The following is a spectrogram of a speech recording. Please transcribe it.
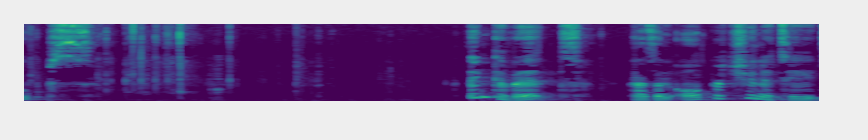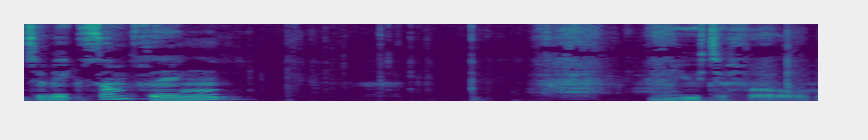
oops, think of it as an opportunity to make something beautiful.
